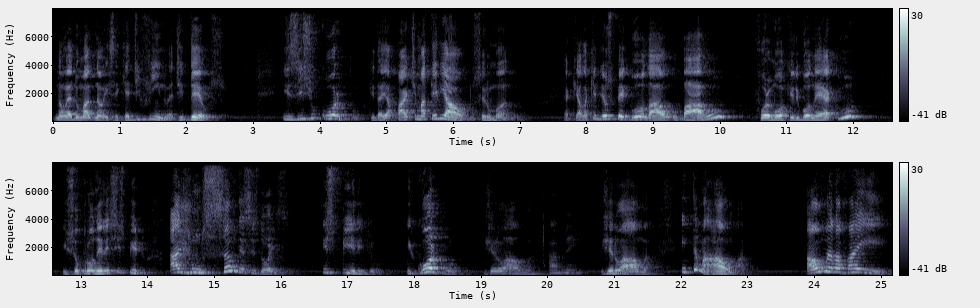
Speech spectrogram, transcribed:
não é do mal, não, esse aqui é divino, é de Deus. Existe o corpo, que daí é a parte material do ser humano. É aquela que Deus pegou lá o barro, formou aquele boneco e soprou nele esse espírito. A junção desses dois, espírito e corpo, gerou a alma. Amém. Gerou a alma. Então a alma, a alma ela vai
